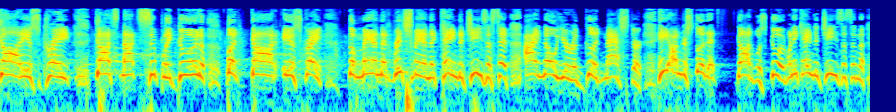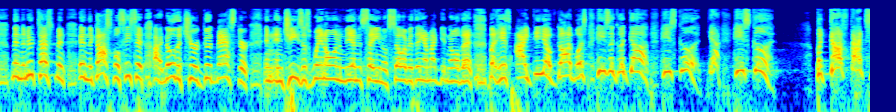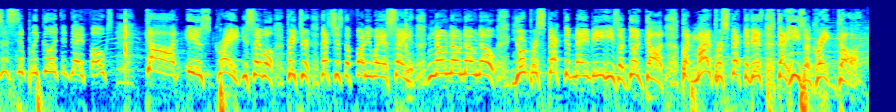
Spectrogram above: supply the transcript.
God is great. God's not simply good, but God is great. The man, that rich man that came to Jesus said, I know you're a good master. He understood that God was good. When he came to Jesus in the, in the New Testament, in the Gospels, he said, I know that you're a good master. And, and Jesus went on and began to say, you know, sell everything. I'm not getting all that. But his idea of God was, he's a good God. He's good. Yeah, he's good. But God's not just simply good today, folks. God is great. You say, well, preacher, that's just a funny way of saying it. No, no, no, no. Your perspective may be he's a good God, but my perspective is that he's a great God.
